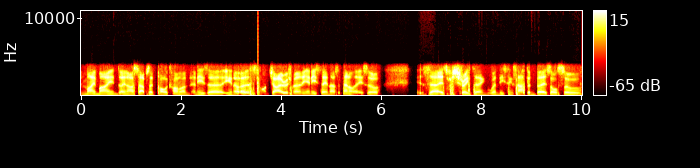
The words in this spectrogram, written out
in my mind, I know Sap said Paul O'Connell, and he's a you know a staunch Irishman, and he's saying that's a penalty. So it's uh, it's frustrating when these things happen, but it's also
